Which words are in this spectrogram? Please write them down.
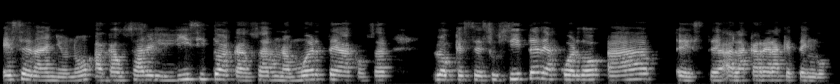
ese daño, ¿no? A causar el ilícito, a causar una muerte, a causar lo que se suscite de acuerdo a, este, a la carrera que tengo.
